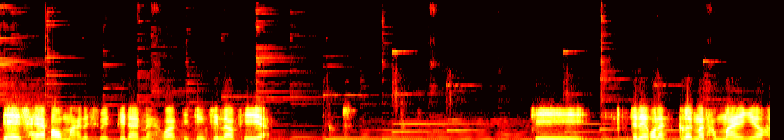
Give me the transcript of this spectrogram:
พี่เอแชร์เป้าหมายในชีวิตพี่ได้ไหมว่าพี่จริง ๆ แล้วพี่อะพี่ จะเรียกว่าอะไรเกิดมาทำไมอย่างเงี้ยหรอ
